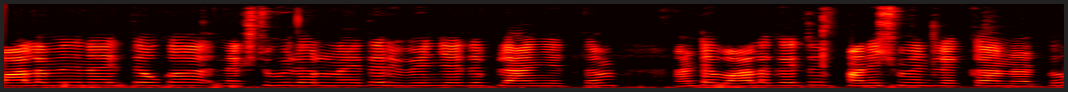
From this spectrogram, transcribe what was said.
వాళ్ళ మీద అయితే ఒక నెక్స్ట్ వీడియోలో అయితే రివెంజ్ అయితే ప్లాన్ చేస్తాం అంటే వాళ్ళకైతే పనిష్మెంట్ లెక్క అన్నట్టు.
